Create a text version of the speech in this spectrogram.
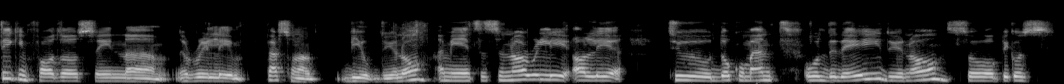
taking photos in um, a really personal view do you know? I mean it's, it's not really only to document all the day do you know? So because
